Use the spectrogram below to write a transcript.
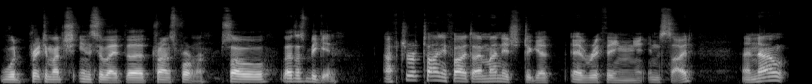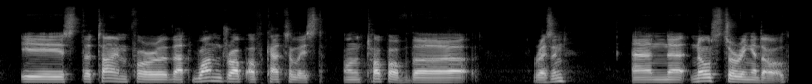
would pretty much insulate the transformer. So let us begin. After a tiny fight I managed to get everything inside, and now is the time for that one drop of catalyst on top of the resin and uh, no stirring at all.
